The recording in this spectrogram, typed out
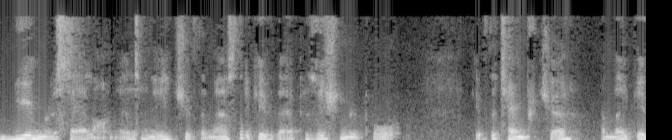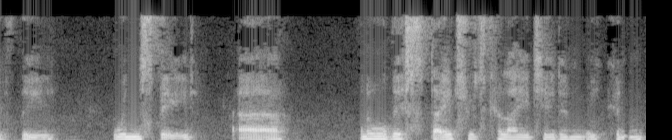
numerous airliners, and each of them, as they give their position report, give the temperature and they give the wind speed, uh, and all this data is collated, and we can,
